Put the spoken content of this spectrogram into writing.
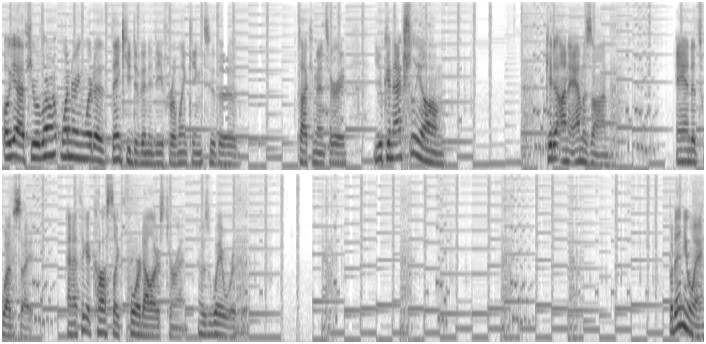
Oh yeah, if you were wondering where to thank you, Divinity, for linking to the documentary, you can actually um get it on Amazon and its website. And I think it cost like $4 to rent. It was way worth it. But anyway,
